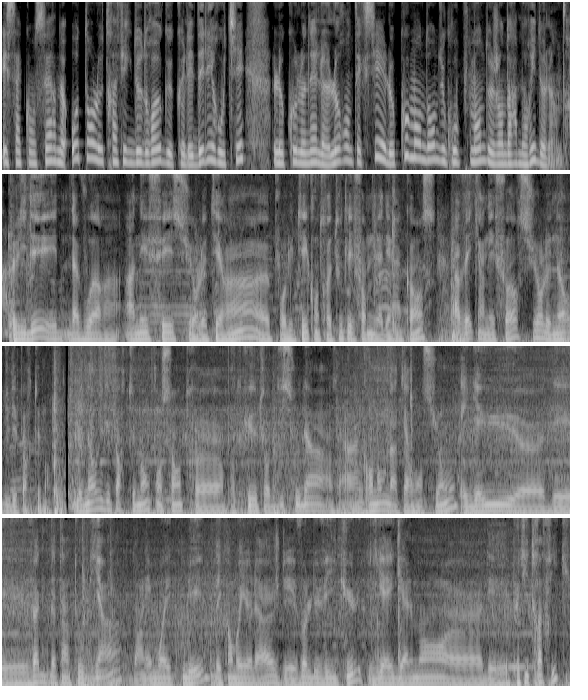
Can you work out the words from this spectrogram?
Et ça concerne autant le trafic de drogue que les délits routiers. Le colonel Laurent Texier est le commandant du groupement de gendarmerie de l'Indre. L'idée est d'avoir un effet sur le terrain euh, pour lutter contre toutes les formes de la délinquance, avec un effort sur le nord du département. Le nord du département concentre, euh, en particulier autour Dissoudun, un grand nombre d'interventions. Il y a eu euh, des vagues d'atteintes aux biens dans les mois écoulés, des cambriolages, des vols de véhicules. Il y a également euh, des petits trafics.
